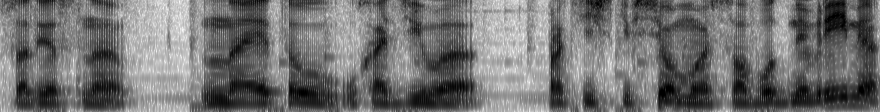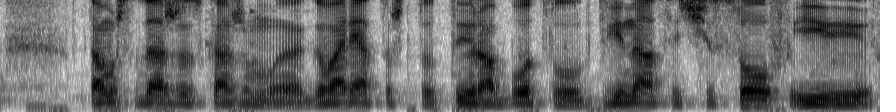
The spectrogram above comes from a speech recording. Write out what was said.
соответственно, на это уходило практически все мое свободное время, потому что даже, скажем, говорят, то, что ты работал 12 часов и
